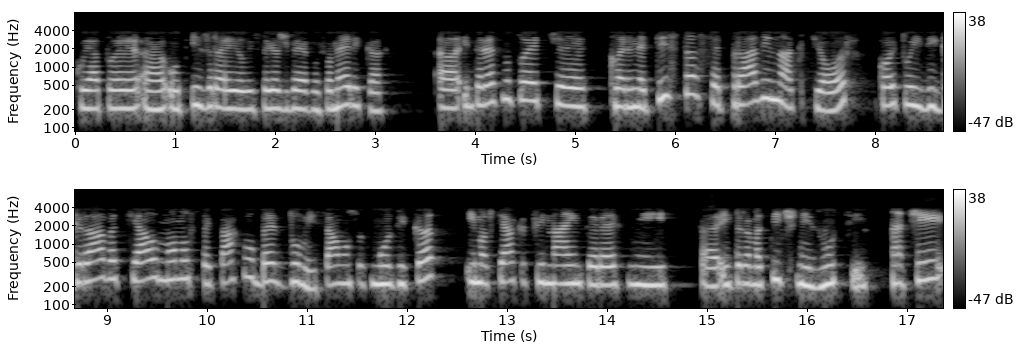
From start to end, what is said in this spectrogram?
която е а, от Израил и сега живее в Америка. А, интересното е, че кларинетиста се прави на актьор, който изиграва цял моноспектакъл без думи, само с музика. Има всякакви най-интересни а, и драматични звуци. Значи,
